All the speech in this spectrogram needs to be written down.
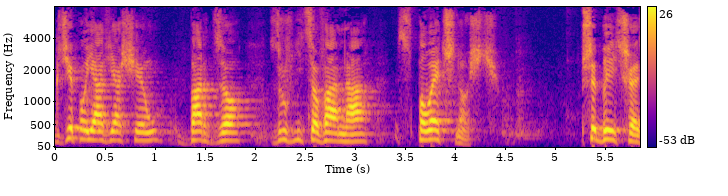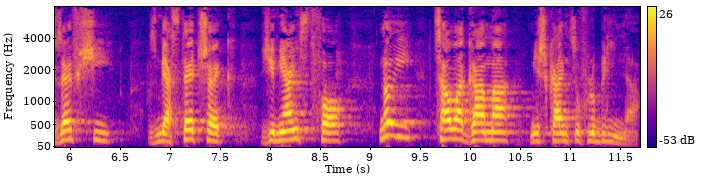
gdzie pojawia się bardzo zróżnicowana społeczność przybysze ze wsi, z miasteczek, ziemiaństwo, no i cała gama mieszkańców Lublina.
